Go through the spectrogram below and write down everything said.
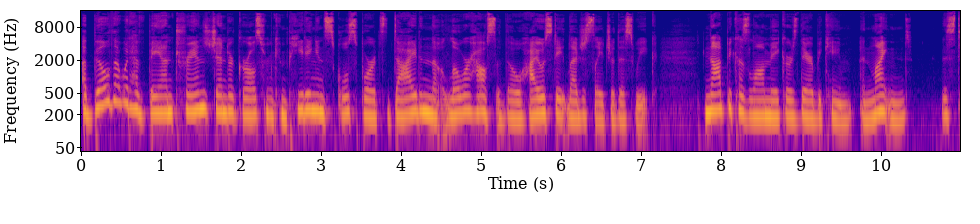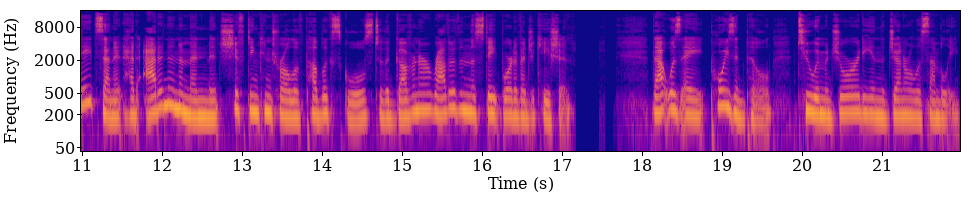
A bill that would have banned transgender girls from competing in school sports died in the lower house of the Ohio State Legislature this week. Not because lawmakers there became enlightened. The state Senate had added an amendment shifting control of public schools to the governor rather than the State Board of Education. That was a poison pill to a majority in the General Assembly.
